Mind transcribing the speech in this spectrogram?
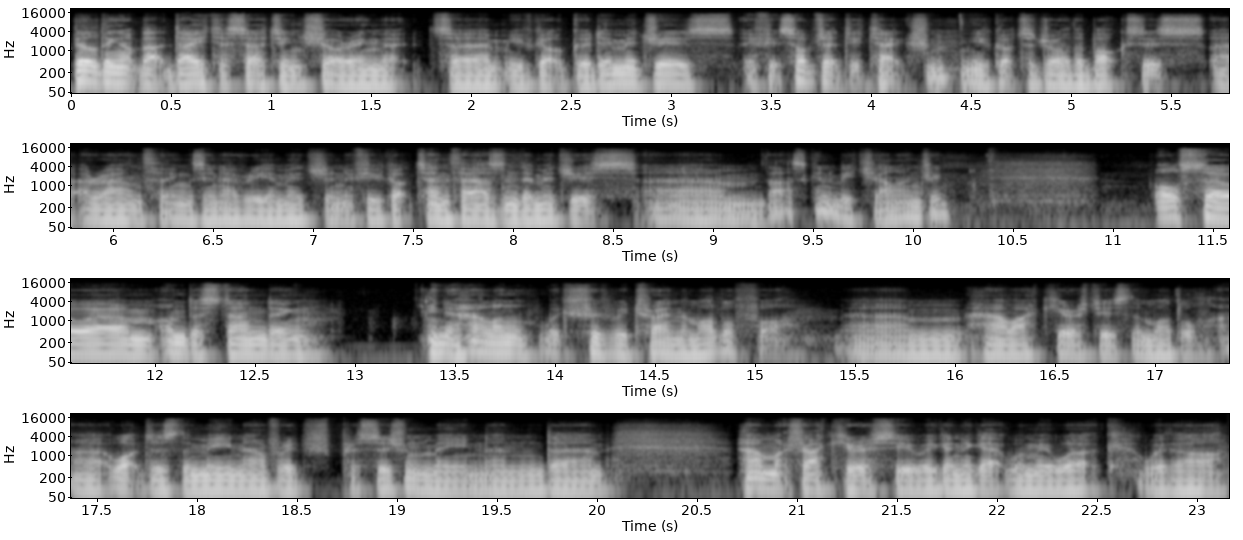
building up that data set, ensuring that um, you've got good images. If it's object detection, you've got to draw the boxes uh, around things in every image. And if you've got ten thousand images, um, that's going to be challenging. Also, um, understanding you know, how long should we train the model for? Um, how accurate is the model? Uh, what does the mean average precision mean? And um, how much accuracy are we going to get when we work with our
